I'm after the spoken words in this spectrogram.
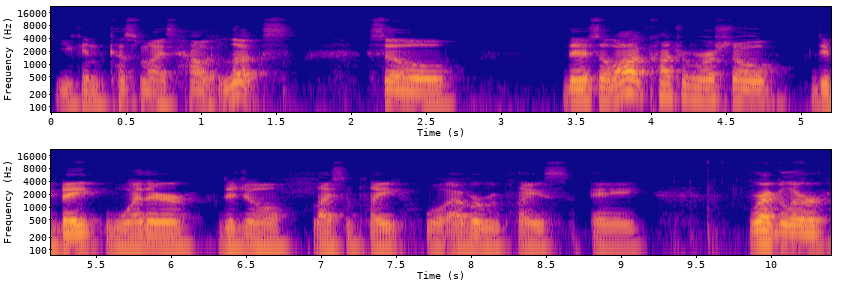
you can customize how it looks. So there's a lot of controversial debate whether digital license plate will ever replace a regular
